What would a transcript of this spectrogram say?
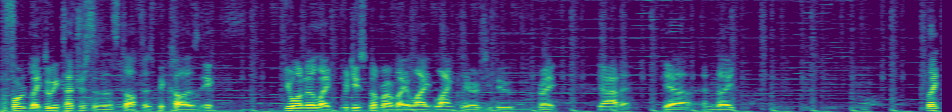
before like doing Tetrises and stuff is because it you want to like reduce the number of like li- line clears you do, right? Got it. Yeah, and like like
